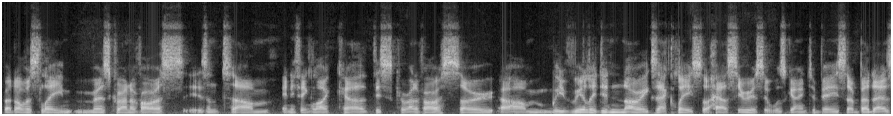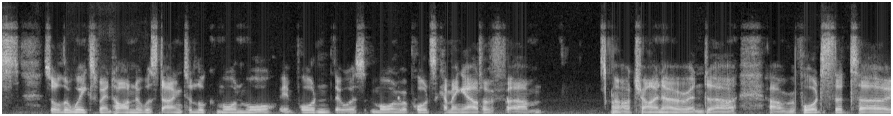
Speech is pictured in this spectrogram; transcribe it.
But obviously, MERS coronavirus isn't um, anything like uh, this coronavirus. So um, we really didn't know exactly so how serious it was going to be. So, but as sort of the weeks went on, it was starting to look more and more important. There was more reports coming out of um, uh, China and uh, uh, reports that uh,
